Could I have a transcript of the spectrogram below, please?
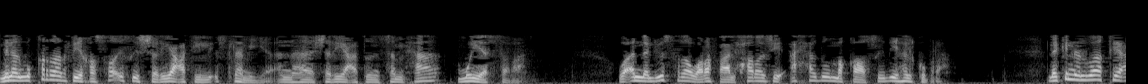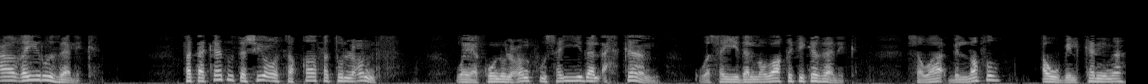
من المقرر في خصائص الشريعة الإسلامية أنها شريعة سمحة ميسرة. وأن اليسر ورفع الحرج أحد مقاصدها الكبرى. لكن الواقع غير ذلك. فتكاد تشيع ثقافة العنف ويكون العنف سيد الأحكام وسيد المواقف كذلك سواء باللفظ أو بالكلمة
